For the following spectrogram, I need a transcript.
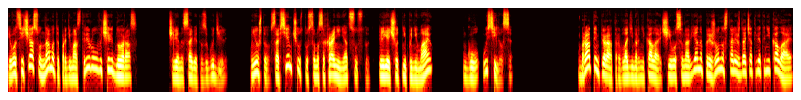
И вот сейчас он нам это продемонстрировал в очередной раз. Члены совета загудели. У него что, совсем чувство самосохранения отсутствует? Или я чего-то не понимаю? Гул усилился. Брат императора, Владимир Николаевич, и его сыновья напряженно стали ждать ответа Николая.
